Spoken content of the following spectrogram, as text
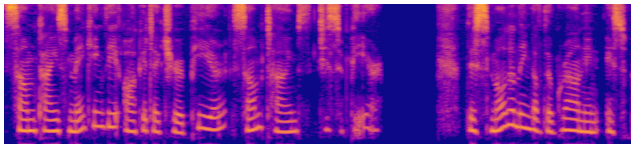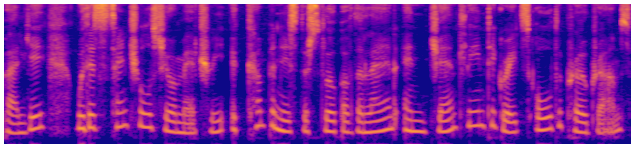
sometimes making the architecture appear, sometimes disappear. This modeling of the ground in espalier, with its central geometry, accompanies the slope of the land and gently integrates all the programs,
